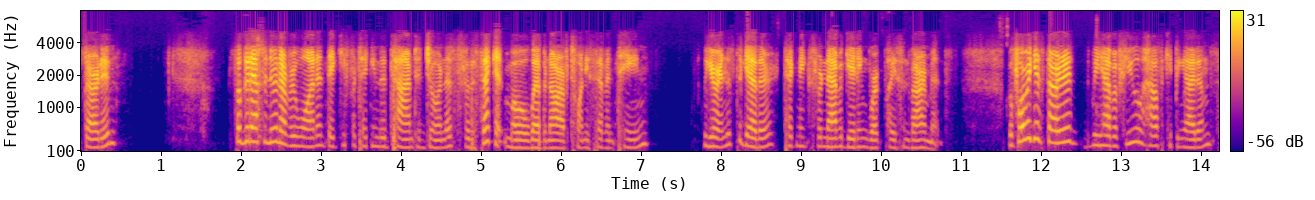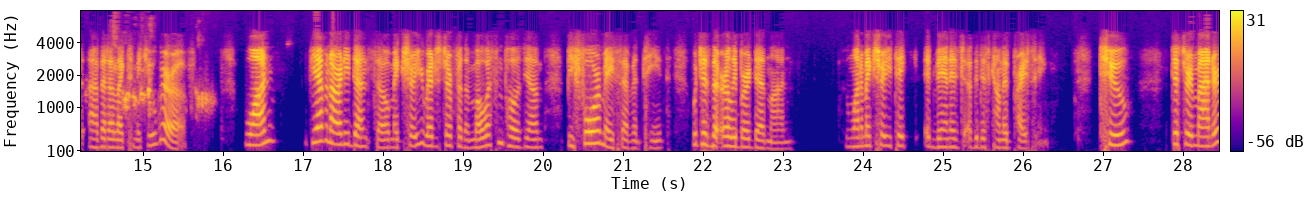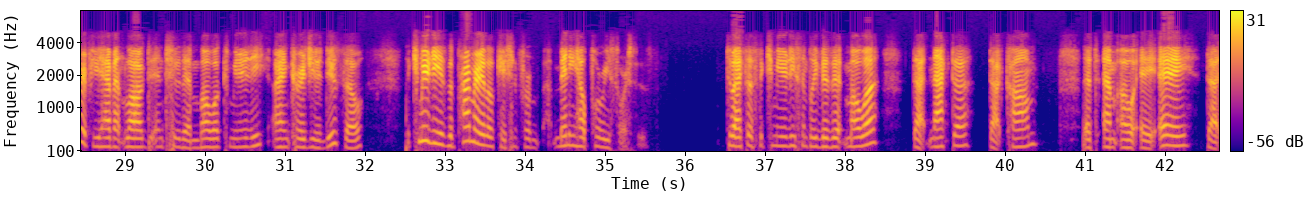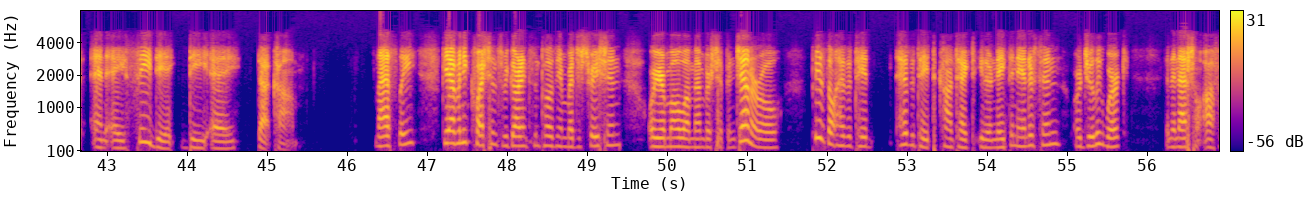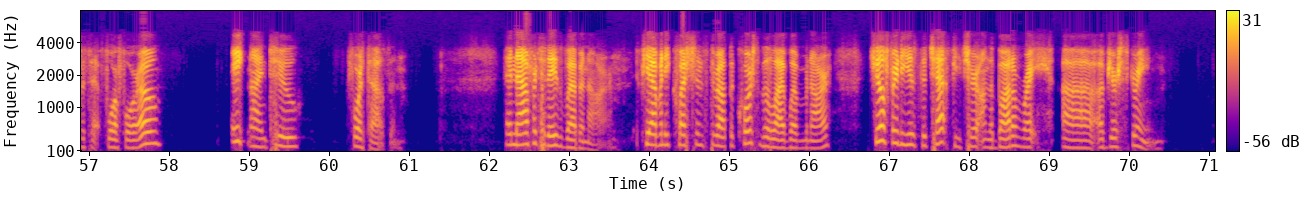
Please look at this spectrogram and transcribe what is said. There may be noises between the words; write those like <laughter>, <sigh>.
started. So good afternoon, everyone, and thank you for taking the time to join us for the second MOA webinar of 2017. We are in this together, Techniques for Navigating Workplace Environments. Before we get started, we have a few housekeeping items uh, that I'd like to make you aware of. One, if you haven't already done so, make sure you register for the MOA Symposium before May 17th, which is the early bird deadline. We want to make sure you take advantage of the discounted pricing. Two, just a reminder, if you haven't logged into the MOA community, I encourage you to do so. The community is the primary location for many helpful resources. To access the community, simply visit moa.nacda.com. That's M-O-A-A dot N-A-C-D-A dot com. Lastly, if you have any questions regarding symposium registration or your MOA membership in general, please don't hesitate, hesitate to contact either Nathan Anderson or Julie Work in the national office at 440-892-4000. And now for today's webinar. If you have any questions throughout the course of the live webinar, feel free to use the chat feature on the bottom right uh, of your screen.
